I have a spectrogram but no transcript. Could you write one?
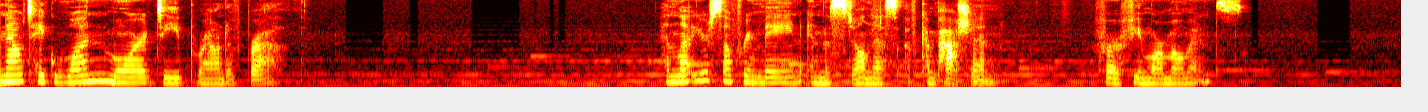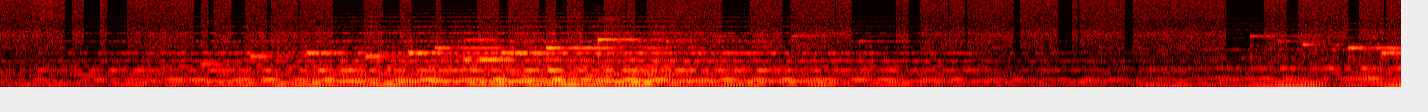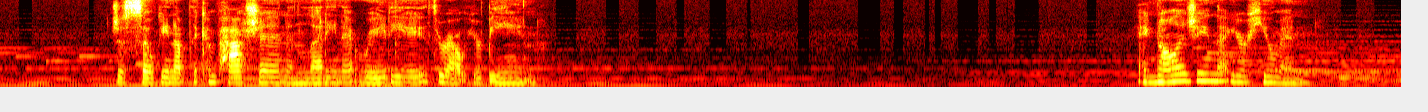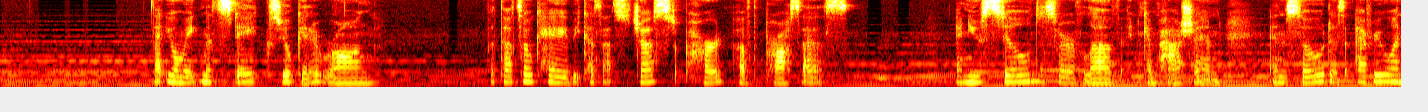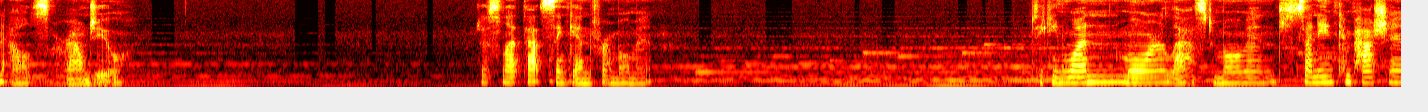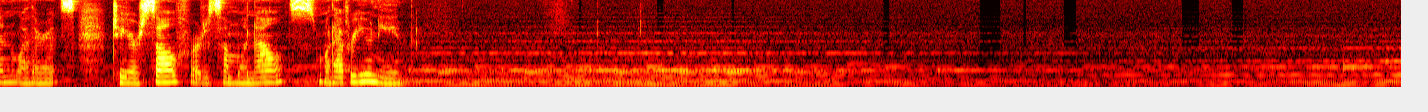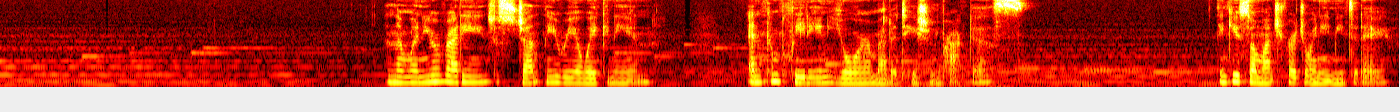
And now take one more deep round of breath. And let yourself remain in the stillness of compassion for a few more moments. Just soaking up the compassion and letting it radiate throughout your being. Acknowledging that you're human, that you'll make mistakes, you'll get it wrong, but that's okay because that's just part of the process. And you still deserve love and compassion, and so does everyone else around you. Just let that sink in for a moment. Taking one more last moment, sending compassion, whether it's to yourself or to someone else, whatever you need. And then when you're ready, just gently reawakening and completing your meditation practice. Thank you so much for joining me today.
